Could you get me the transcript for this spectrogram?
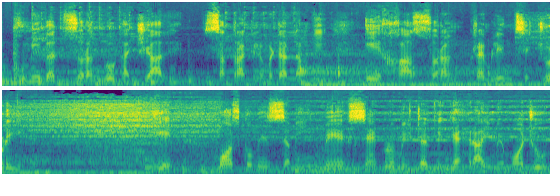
भूमिगत सुरंगों का जाल है। 17 किलोमीटर लंबी, एक खास सुरंग क्रेमलिन से जुड़ी है। ये मॉस्को में ज़मीन में सैकड़ों मीटर की गहराई में मौजूद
